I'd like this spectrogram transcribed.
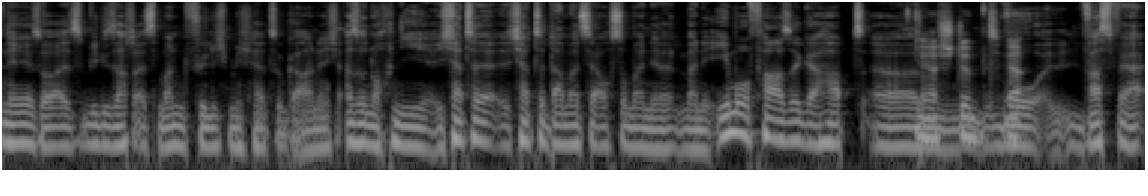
nee, so als wie gesagt, als Mann fühle ich mich halt so gar nicht. Also noch nie. Ich hatte, ich hatte damals ja auch so meine, meine Emo-Phase gehabt. Ähm, Ja, stimmt, Wo, was wir,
